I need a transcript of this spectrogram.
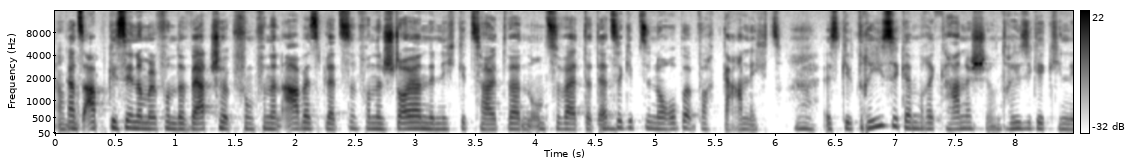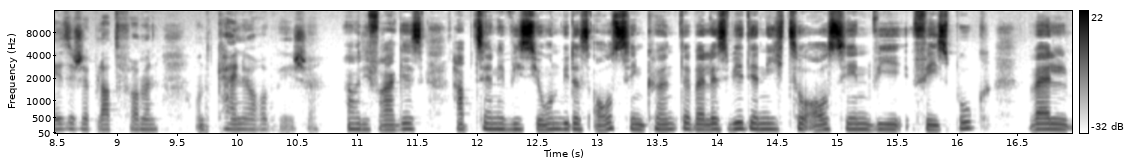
Aber Ganz abgesehen einmal von der Wertschöpfung, von den Arbeitsplätzen, von den Steuern, die nicht gezahlt werden und so weiter. Derzeit gibt es in Europa einfach gar nichts. Ja. Es gibt riesige amerikanische und riesige chinesische Plattformen und keine europäische. Aber die Frage ist, habt ihr eine Vision, wie das aussehen könnte? Weil es wird ja nicht so aussehen wie Facebook, weil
